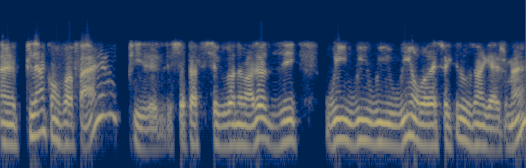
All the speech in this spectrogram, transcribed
un plan qu'on va faire, puis ce, ce gouvernement-là dit oui, oui, oui, oui, on va respecter nos engagements.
